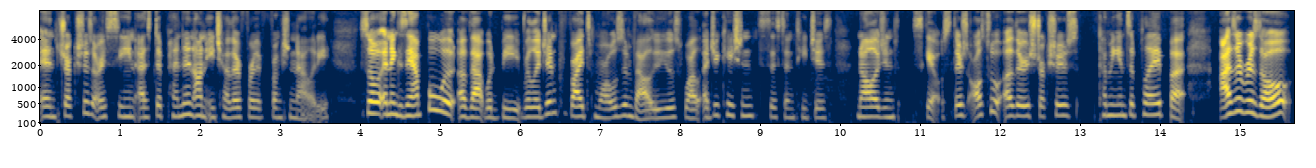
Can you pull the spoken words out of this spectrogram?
and structures are seen as dependent on each other for functionality. So, an example of that would be religion provides morals and values, while education system teaches knowledge and skills. There's also other structures coming into play, but as a result,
